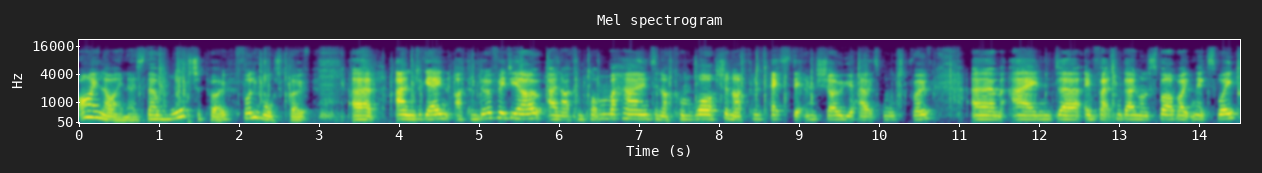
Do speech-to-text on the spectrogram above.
eyeliners they're waterproof fully waterproof. Uh, and again i can do a video and i can put them on my hands and i can wash and i can test it and show you how it's waterproof. Um, and uh, in fact, I'm going on a spa break next week.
